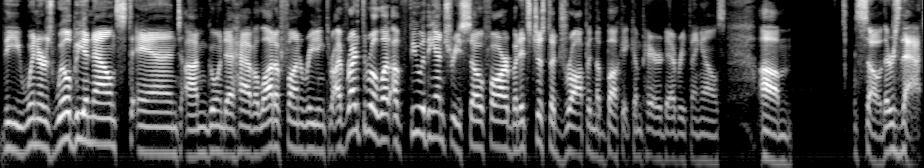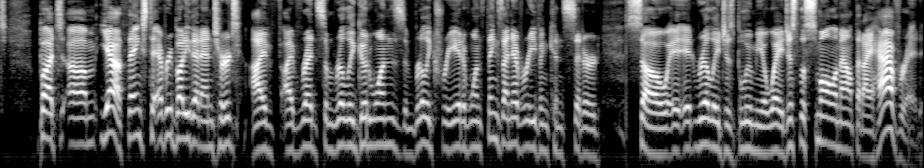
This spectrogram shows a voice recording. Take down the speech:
the winners will be announced, and I'm going to have a lot of fun reading through. I've read through a lot, a few of the entries so far, but it's just a drop in the bucket compared to everything else. Um, so there's that. But um, yeah, thanks to everybody that entered. I've I've read some really good ones really creative ones, things I never even considered. So it, it, really just blew me away. Just the small amount that I have read,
